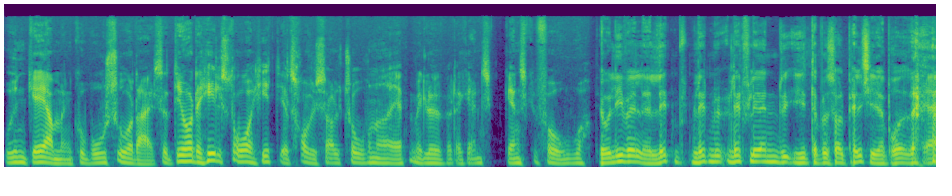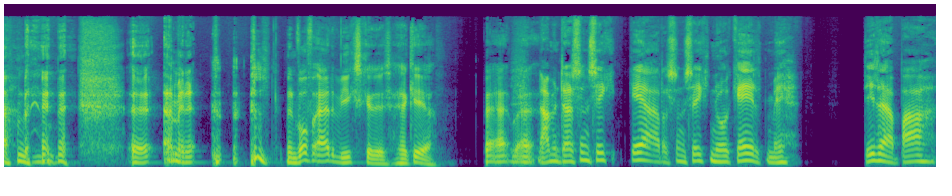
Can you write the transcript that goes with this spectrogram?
uden gær, man kunne bruge surdej. Så det var det helt store hit. Jeg tror, vi solgte 200 af dem i løbet af ganske, ganske få uger. Det var alligevel øh, lidt, lidt, lidt flere, end der blev solgt pelsjægerbrød. Ja. øh, men, øh, men hvorfor er det, vi ikke skal have gær? Hvad er, hvad, Nej, men der er sådan set, ikke- gær er der sådan set ikke noget galt med. Det der er bare,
